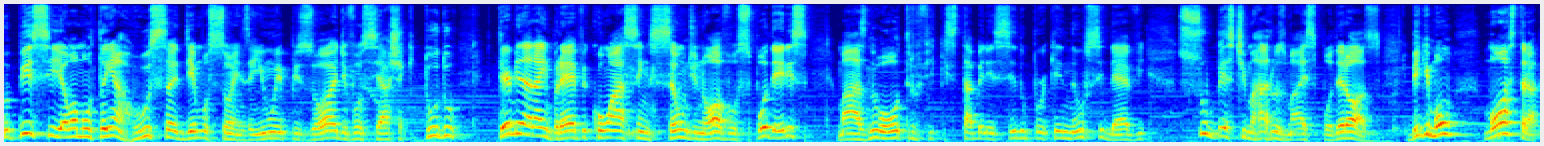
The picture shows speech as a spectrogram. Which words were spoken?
One Piece é uma montanha russa de emoções. Em um episódio você acha que tudo terminará em breve com a ascensão de novos poderes. Mas no outro fica estabelecido porque não se deve subestimar os mais poderosos. Big Mom mostra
